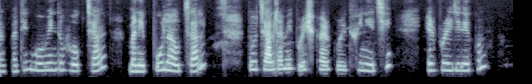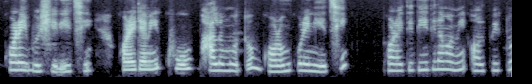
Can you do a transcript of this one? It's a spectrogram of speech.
এক বাটি গোবিন্দভোগ চাল মানে পোলাও চাল। তো চালটা আমি পরিষ্কার করে ধুয়ে নিয়েছি। এরপরে যে দেখুন, কড়াই বসিয়ে দিয়েছি। কড়াইটা আমি খুব ভালো মতো গরম করে নিয়েছি। কড়াইতে দিয়ে দিলাম আমি অল্প একটু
